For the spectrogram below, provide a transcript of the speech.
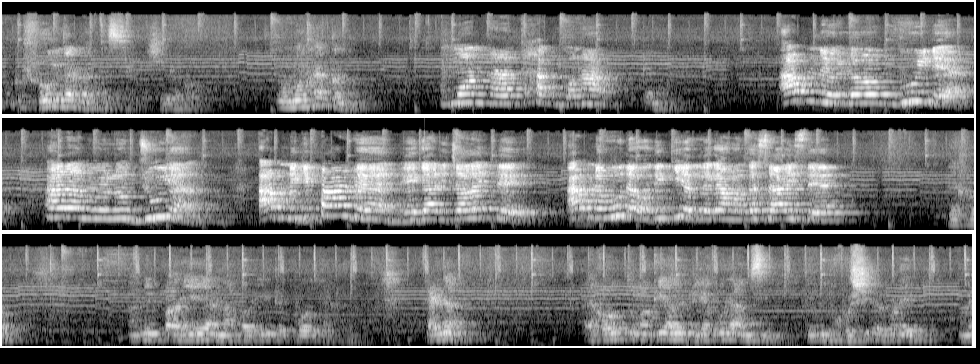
একটু সুন্দর লাগতেছে সেরকম মন খারাপ কেন মন খারাপ থাকব না কেন আপনি হইল বুইডেন আর আমি হইল জুয়ান আপনি কি পারবেন এই গাড়ি চালাইতে আপনি উদা উদি কি লেগে আমার কাছে আইছে দেখো আমি পারি আর না পারি এটা পরে দেখো তাই না? এখন তোমাকে আমি বিয়ে করে আনছি। তুমি খুশি মানে মানে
